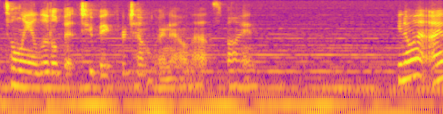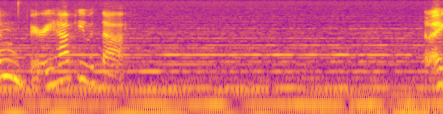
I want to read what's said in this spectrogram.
It's only a little bit too big for Tumblr now, that's fine. You know what? I'm very happy with that. I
